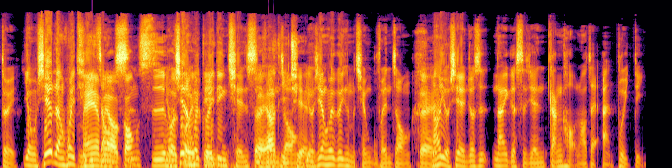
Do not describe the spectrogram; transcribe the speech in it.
对，有些人会提早，没有没有，公司有些人会规定前十分钟，有些人会规定什么前五分钟，对，然后有些人就是那一个时间刚好，然后再按，不一定。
